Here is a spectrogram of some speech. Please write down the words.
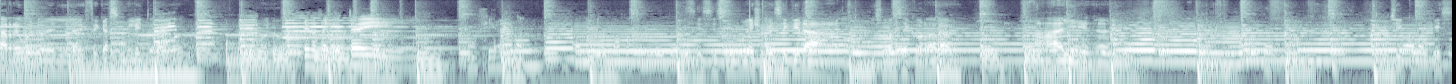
está re bueno el FK Simulator, ¿no? Bueno, Chicos, aquí estoy configurando. sí, sí, sí. Bueno, yo pensé que era. Eso me hace acordar a, a alguien. A... Che, como que es.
